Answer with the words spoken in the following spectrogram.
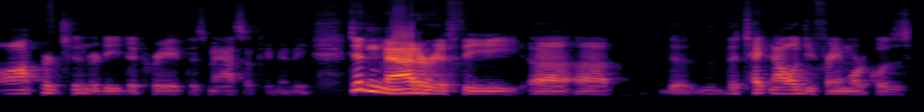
opportunity to create this massive community. It didn't matter if the, uh, uh, the the technology framework was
